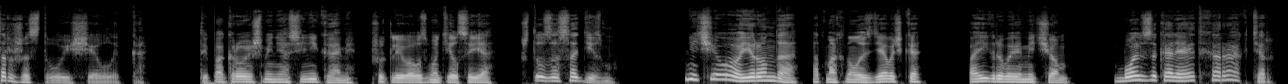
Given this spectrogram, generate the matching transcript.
торжествующая улыбка. — Ты покроешь меня синяками, — шутливо возмутился я. — Что за садизм? — Ничего, ерунда, — отмахнулась девочка, поигрывая мечом. — Боль закаляет характер.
